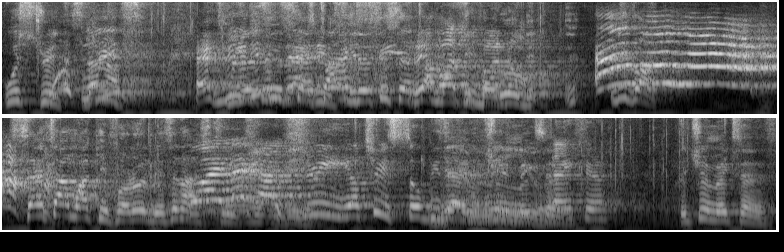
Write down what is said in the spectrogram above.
Which street? What's That street? is- Express You dey see road. center, you dey see center marking for road. Leave am. Center marking for road, they say Oh, na I like street. her tree. Your tree is so busy. Yeah, the tree makes sense. Thank you. The tree makes sense.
